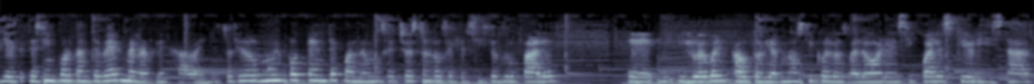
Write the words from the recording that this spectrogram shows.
Y es, es importante verme reflejado ahí. Esto ha sido muy potente cuando hemos hecho esto en los ejercicios grupales eh, y, luego el autodiagnóstico de los valores y cuáles priorizas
